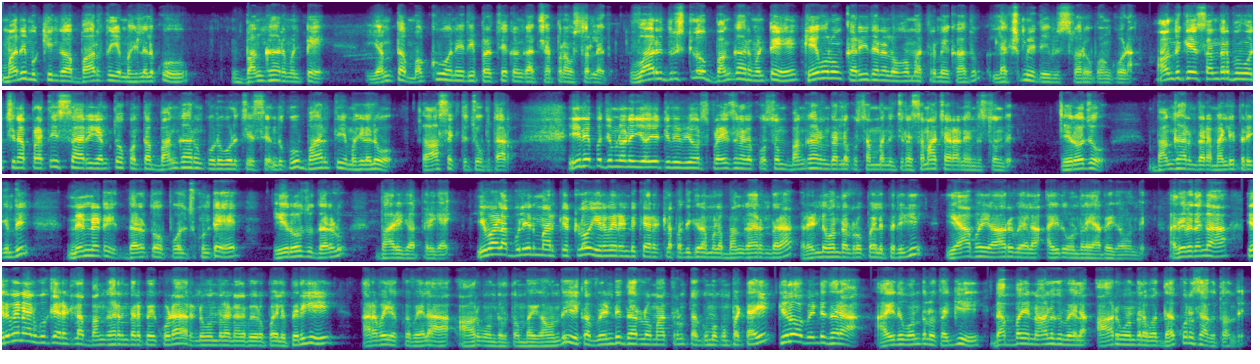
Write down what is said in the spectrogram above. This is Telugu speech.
మరి ముఖ్యంగా భారతీయ మహిళలకు బంగారం అంటే ఎంత మక్కువ అనేది ప్రత్యేకంగా చెప్పనవసరం లేదు. వారి దృష్టిలో బంగారం అంటే కేవలం ఖరీదైన లోహం మాత్రమే కాదు లక్ష్మీదేవి స్వరూపం కూడా. అందుకే సందర్భం వచ్చిన ప్రతిసారి ఎంతో కొంత బంగారం కొనుగోలు చేసేందుకు భారతీయ మహిళలు ఆసక్తి చూపుతారు. ఈ నేపథ్యంలోనే యోజో టీవీ వ్యూవర్స్ ప్రయోజనాల కోసం బంగారం ధరలకు సంబంధించిన సమాచారాన్ని అందిస్తుంది. ఈరోజు బంగారం ధర మళ్ళీ పెరిగింది. నిన్నటి ధరతో పోల్చుకుంటే ఈరోజు ధరలు భారీగా పెరిగాయి. ఇవాళ బులియన్ మార్కెట్లో ఇరవై రెండు క్యారెట్ల పది గ్రాముల బంగారం ధర రెండు వందల రూపాయలు పెరిగి యాభై ఆరు వేల ఐదు వందల యాభైగా ఉంది. అదేవిధంగా ఇరవై నాలుగు క్యారెట్ల బంగారం ధరపై కూడా రెండు వందల నలభై రూపాయలు పెరిగి అరవై ఒక్క వేల ఆరు వందల తొంభైగా ఉంది. ఇక వెండి ధరలో మాత్రం తగ్గుముఖం పట్టాయి. కిలో వెండి ధర ఐదు వందలు తగ్గి డెబ్బై నాలుగు వేల ఆరు వందల వద్ద కొనసాగుతోంది.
